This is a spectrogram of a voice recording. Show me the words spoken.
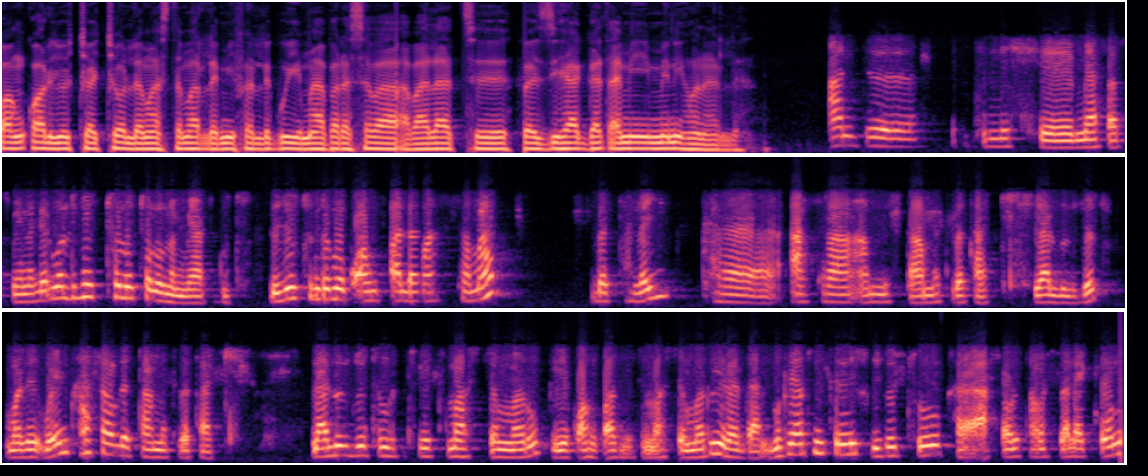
ቋንቋ ልጆቻቸውን ለማስተማር ለሚፈልጉ የማህበረሰብ አባላት በዚህ አጋጣሚ ምን ይሆናል? አንድ ትንሽ የሚያሳስበኝ ነገር ልጆች ቶሎ ቶሎ ነው የሚያድጉት። ልጆችን ደግሞ ቋንቋ ለማስተማር በተለይ ከአስራ አምስት ዓመት በታች ያሉ ልጆች ወይም ከአስራ ሁለት ዓመት በታች ላሉ ልጆች ትምህርት ቤት ማስጀመሩ የቋንቋ ትምህርት ማስጀመሩ ይረዳል። ምክንያቱም ትንሽ ልጆቹ ከአስራ ሁለት ዓመት በላይ ከሆኑ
